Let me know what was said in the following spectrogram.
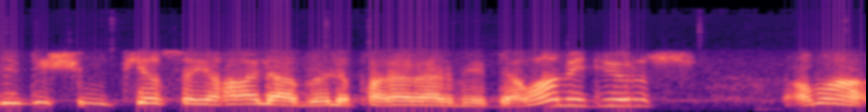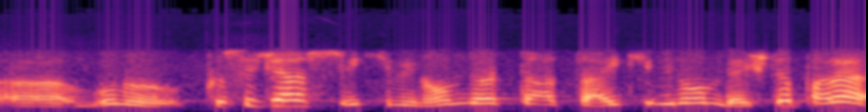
dedi şimdi piyasaya hala böyle para vermeye devam ediyoruz. Ama e, bunu kısacağız. 2014'te hatta 2015'te para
